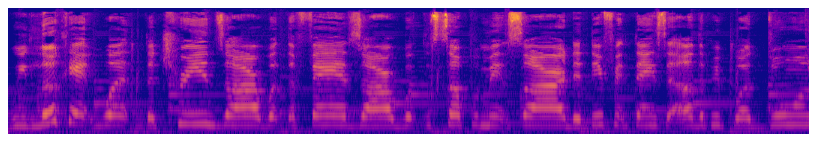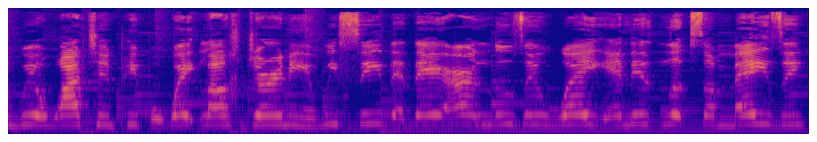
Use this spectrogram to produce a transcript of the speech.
we look at what the trends are what the fads are what the supplements are the different things that other people are doing. We're watching people weight loss journey and we see that they are losing weight and it looks amazing.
